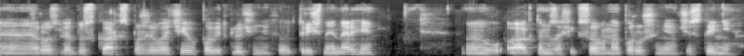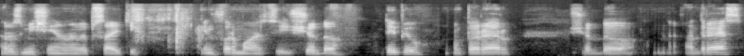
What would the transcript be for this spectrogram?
е, розгляду скарг споживачів по відключеннях електричної енергії. Е, Актом зафіксовано порушення в частині розміщення на вебсайті інформації щодо типів перерв, щодо адрес,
